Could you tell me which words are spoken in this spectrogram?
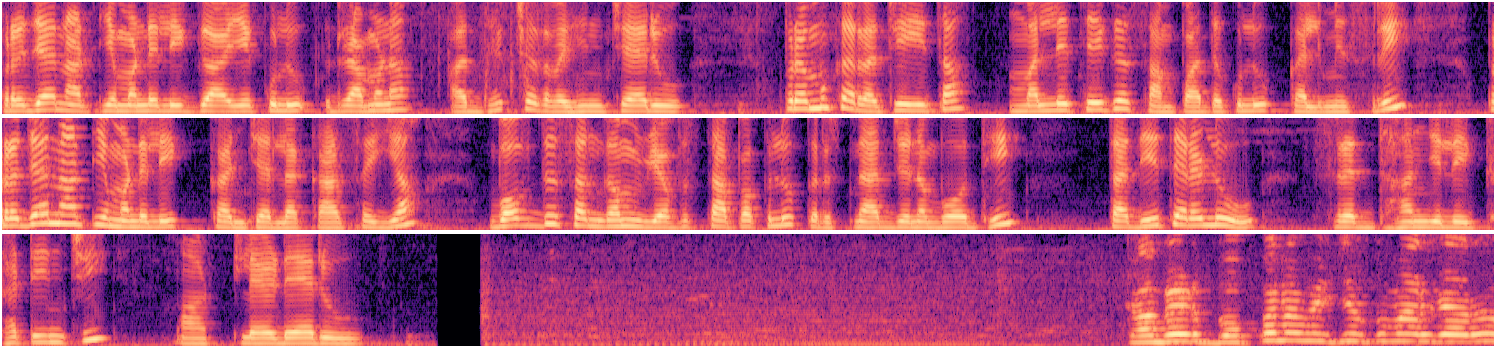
ప్రజానాట్య మండలి గాయకులు రమణ అధ్యక్షత వహించారు. ప్రముఖ రచయిత మల్లెతీగ సంపాదకులు కలిమిశ్రీ ప్రజానాట్య మండలి కంచర్ల కాసయ్య బౌద్ధ సంఘం వ్యవస్థాపకులు కృష్ణార్జున బోధి తదితరులు శ్రద్ధాంజలి ఘటించి మాట్లాడారు. కామ్రేడ్ బొప్పన విజయ్ కుమార్ గారు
